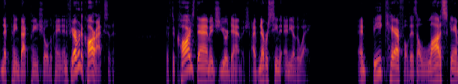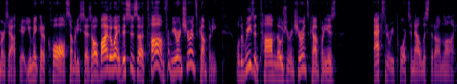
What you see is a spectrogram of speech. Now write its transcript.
neck pain, back pain, shoulder pain, and if you're ever in a car accident, if the car's damaged, you're damaged. I've never seen it any other way. And be careful. There's a lot of scammers out there. You may get a call. Somebody says, Oh, by the way, this is uh, Tom from your insurance company. Well, the reason Tom knows your insurance company is accident reports are now listed online.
